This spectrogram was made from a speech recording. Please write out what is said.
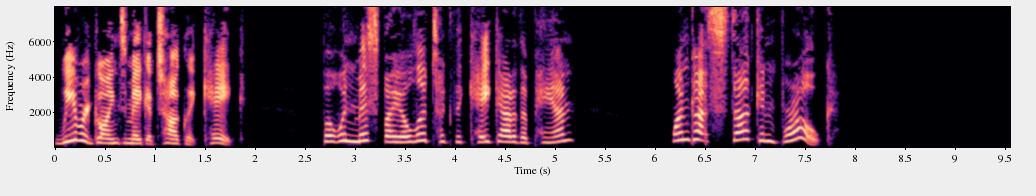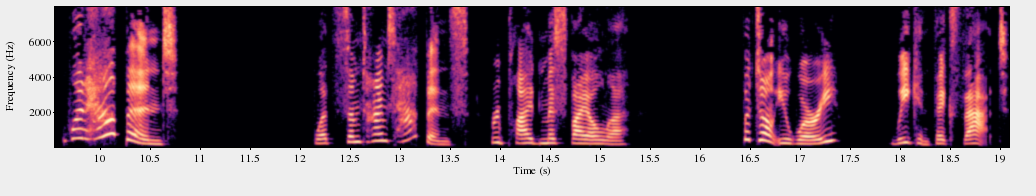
we were going to make a chocolate cake. But when Miss Viola took the cake out of the pan, one got stuck and broke. What happened? What sometimes happens, replied Miss Viola. But don't you worry. We can fix that.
